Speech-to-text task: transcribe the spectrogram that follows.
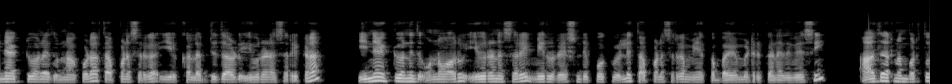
ఇన్యాక్టివ్ అనేది ఉన్నా కూడా తప్పనిసరిగా ఈ యొక్క లబ్ధిదారుడు ఎవరైనా సరే ఇక్కడ ఇన్యాక్టివ్ అనేది ఉన్నవారు ఎవరైనా సరే మీరు రేషన్ డిపోకి వెళ్ళి తప్పనిసరిగా మీ యొక్క బయోమెట్రిక్ అనేది వేసి ఆధార్ నంబర్తో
